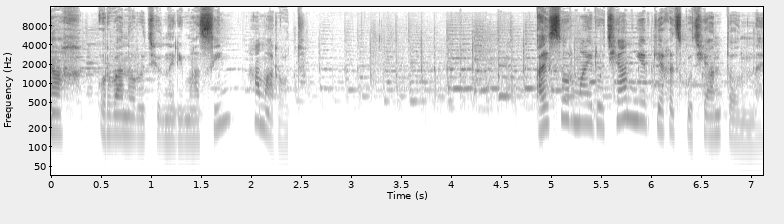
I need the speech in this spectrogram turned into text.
Նախ ուրվանորությունների մասին համարոտ։ Այսօր մայրության եւ գեղեցկության տոնն է։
